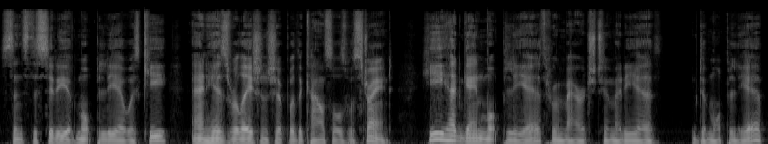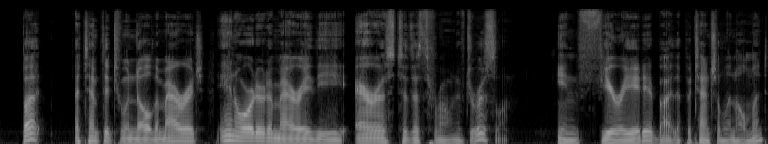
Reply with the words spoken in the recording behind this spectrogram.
since the city of Montpellier was key and his relationship with the councils was strained. He had gained Montpellier through marriage to Maria de Montpellier, but attempted to annul the marriage in order to marry the heiress to the throne of Jerusalem. Infuriated by the potential annulment,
